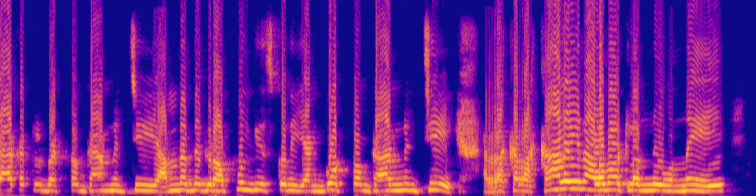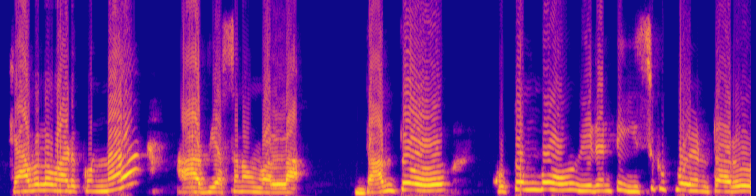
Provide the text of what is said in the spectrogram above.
తాకట్లు పెట్టడం కాడ నుంచి అందరి దగ్గర అప్పులు తీసుకొని ఎగ్గొట్టడం కాడ నుంచి రకరకాలైన అలవాట్లు అన్నీ ఉన్నాయి. కేవలం వాడుకున్న ఆ వ్యసనం వల్ల. దాంతో కుటుంబం వీడంటే ఇసుకుపోయి ఉంటారు.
